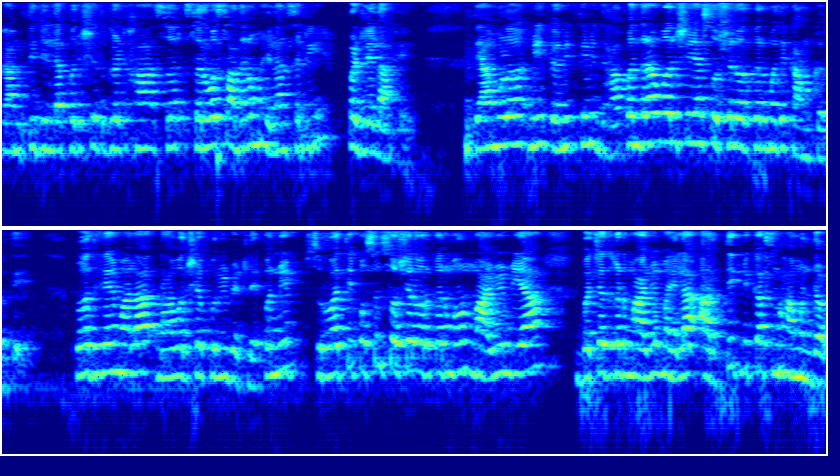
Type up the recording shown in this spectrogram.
कामती जिल्हा परिषद गट हा सर सर्वसाधारण महिलांसाठी पडलेला आहे. त्यामुळं मी कमीत कमी दहा पंधरा वर्ष या सोशल वर्करमध्ये काम करते. पद हे मला दहा वर्षापूर्वी भेटले. पण मी सुरुवातीपासून सोशल वर्कर म्हणून माविम या बचत गट माविम महिला आर्थिक विकास महामंडळ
